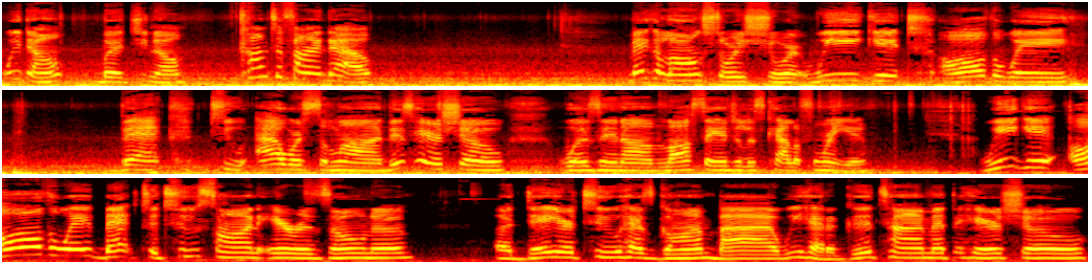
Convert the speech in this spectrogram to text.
We don't, but you know, come to find out, make a long story short, we get all the way back to our salon. This hair show was in um, Los Angeles, California. We get all the way back to Tucson, Arizona. A day or two has gone by. We had a good time at the hair show.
